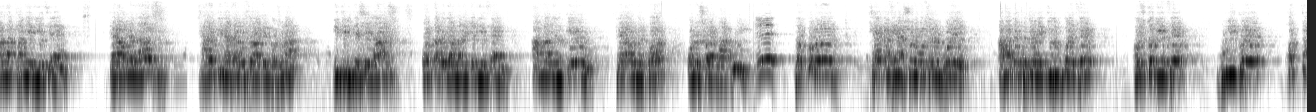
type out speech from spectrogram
আল্লাহ থামিয়ে দিয়েছিলেন। ফেরাউনের লাশ সাড়ে তিন হাজার বছর আগের ঘটনা, পৃথিবীতে সেই লাশ অত্যাগত আল্লাহ রেখে দিয়েছেন। আমরা যেন কেউ ফেরাউনের পথ অনুসরণ না করি। লক্ষ্য করুন, শেখ হাসিনা ষোলো বছরের উপরে আমাদের প্রতি অনেক জুলুম করেছে, কষ্ট দিয়েছে, গুলি করে হত্যা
